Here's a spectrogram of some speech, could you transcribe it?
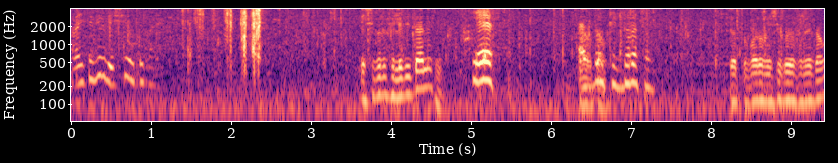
আড়াই কেজির বেশি হতে পারে। বেশি করে ফেলে দিতে হয় নাকি? ইয়েস একদম ঠিক ধরেছ। যত বড় বেশি করে ফেলে দাও।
